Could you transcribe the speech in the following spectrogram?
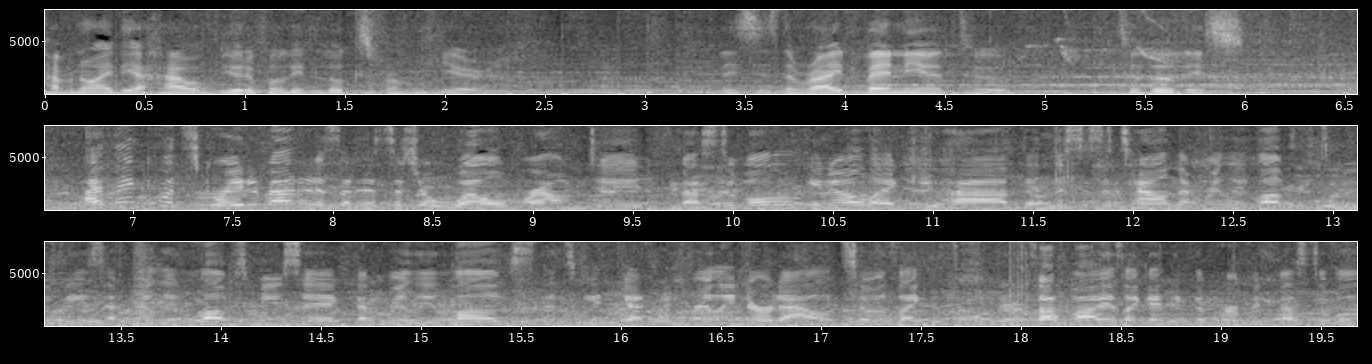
have no idea how beautiful it looks from here. This is the right venue to to do this. I think what's great about it is that it's such a well-rounded festival. You know, like you have, and this is a town that really loves its movies, that really loves music, that really loves, that can get really nerd out. So it's like South by is like I think the perfect festival.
